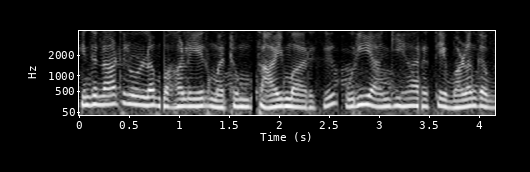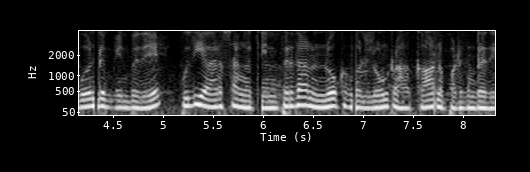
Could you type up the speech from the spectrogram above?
இந்த நாட்டில் உள்ள மகளிர் மற்றும் தாய்மாருக்கு உரிய அங்கீகாரத்தை வழங்க வேண்டும் என்பதே புதிய அரசாங்கத்தின் பிரதான நோக்கங்களில் ஒன்றாக காணப்படுகின்றது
